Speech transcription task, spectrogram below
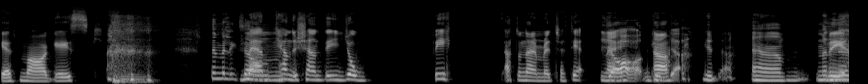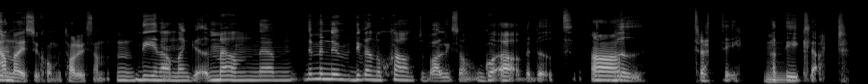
helt magisk. Nej, men, liksom Men kan du känna att det är jobbigt Att du närmar dig 31? Nej. Ja, gud ja. Gud, ja. Ehm, men det är en annan diskussion vi tar. Liksom. Mm. det är en annan grej. Men, ehm, nej, men nu, det var ändå skönt att bara liksom gå över dit. Ja. Att bli 30. Att Mm. det är klart.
